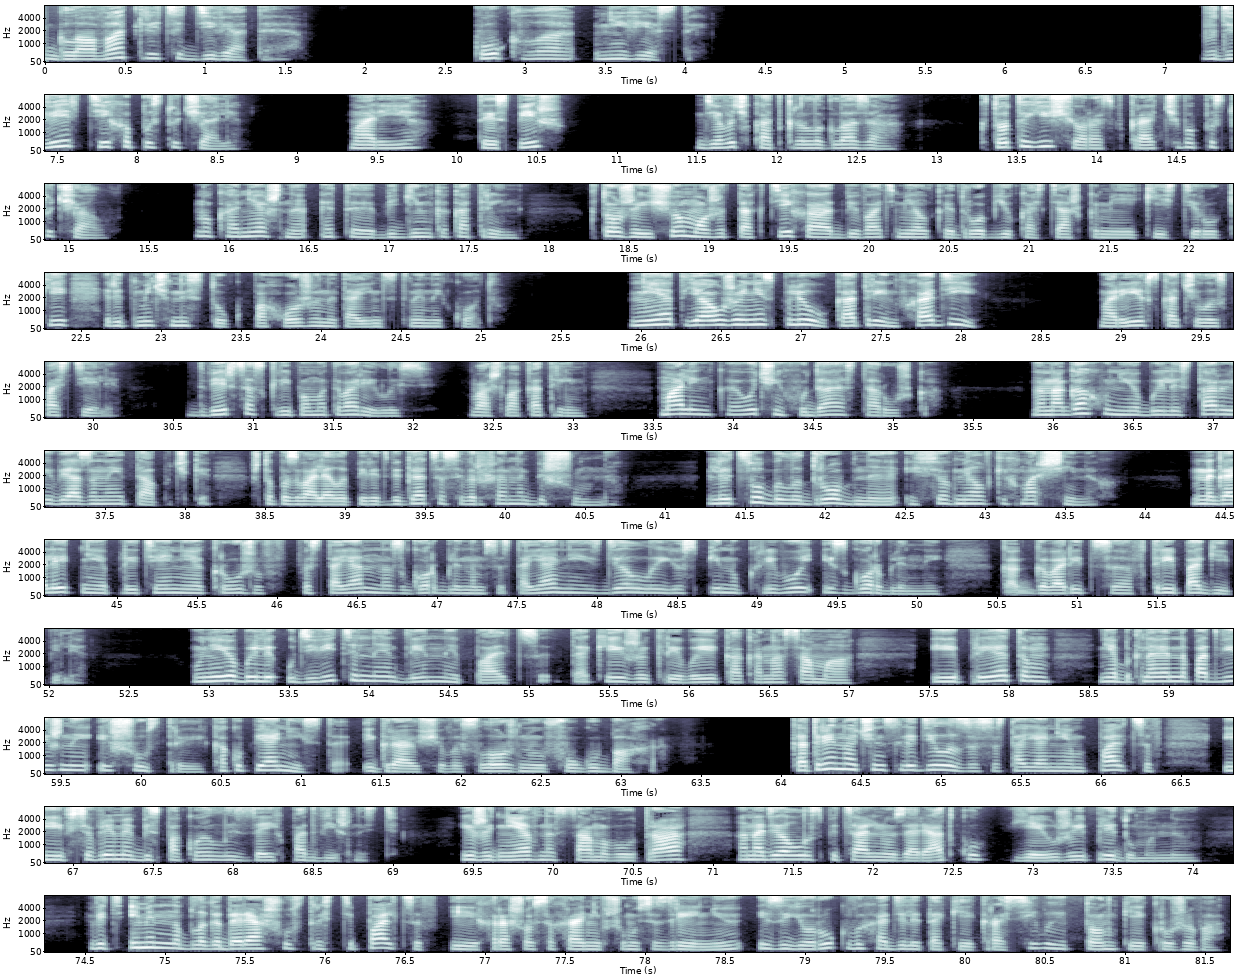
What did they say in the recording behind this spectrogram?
Глава 39. Кукла невесты. В дверь тихо постучали. «Мария, ты спишь?» Девочка открыла глаза. Кто-то еще раз вкратчиво постучал. Ну, конечно, это бегинка Катрин. Кто же еще может так тихо отбивать мелкой дробью костяшками и кисти руки ритмичный стук, похожий на таинственный код? «Нет, я уже не сплю. Катрин, входи!» Мария вскочила из постели. Дверь со скрипом отворилась. Вошла Катрин. Маленькая, очень худая старушка. На ногах у нее были старые вязаные тапочки, что позволяло передвигаться совершенно бесшумно. Лицо было дробное и все в мелких морщинах. Многолетнее плетение кружев в постоянно сгорбленном состоянии сделало ее спину кривой и сгорбленной, как говорится, в три погибели. У нее были удивительные длинные пальцы, такие же кривые, как она сама, и при этом необыкновенно подвижные и шустрые, как у пианиста, играющего сложную фугу Баха. Катрин очень следила за состоянием пальцев и все время беспокоилась за их подвижность. Ежедневно с самого утра она делала специальную зарядку, ей уже и придуманную. Ведь именно благодаря шустрости пальцев и хорошо сохранившемуся зрению из ее рук выходили такие красивые тонкие кружева.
